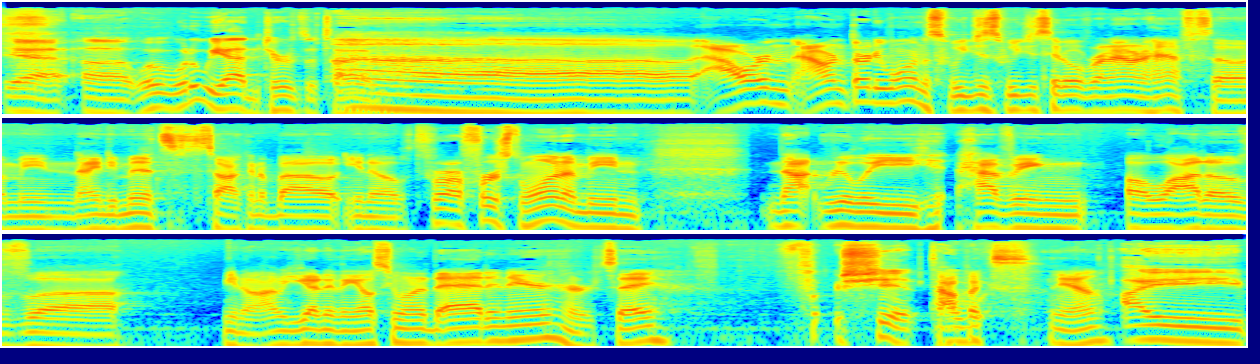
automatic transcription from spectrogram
Yeah. Uh, what, what do we at in terms of time? Uh, hour and hour and thirty one. So we just we just hit over an hour and a half. So I mean, ninety minutes talking about you know for our first one. I mean, not really having a lot of. uh you know, you got anything else you wanted to add in here or say? Shit. Topics, you know? I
